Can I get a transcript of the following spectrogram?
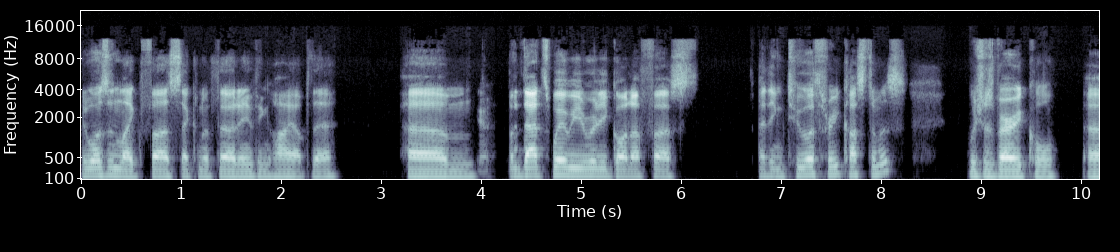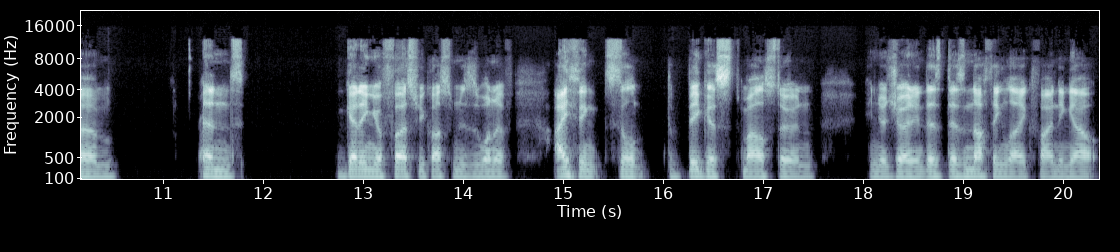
It wasn't like first, second, or third, anything high up there. Um, Yeah. but that's where we really got our first, I think, two or three customers, which was very cool. Um, and getting your first few customers is one of, I think, still the biggest milestone in your journey. There's there's nothing like finding out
